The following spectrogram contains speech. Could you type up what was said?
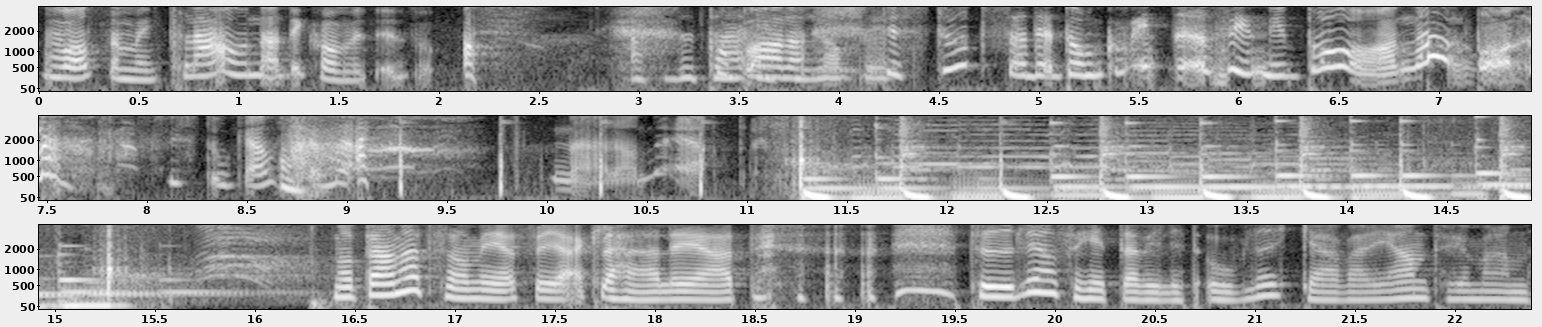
var som en clown hade kommit ut på, Alltså det på banan. Det studsade, de kom inte ens in i banan, bollen, fast vi stod ganska nära, nära nät. Något annat som är så jäkla härligt är att tydligen så hittar vi lite olika varianter hur man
